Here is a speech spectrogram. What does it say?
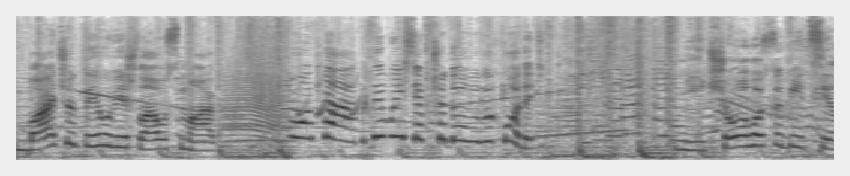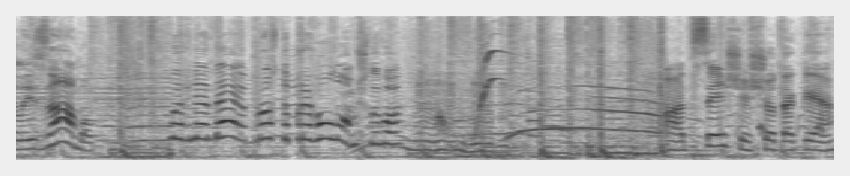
Бачу, ти увійшла у смак. Отак, дивись, як чудово виходить. Нічого собі, цілий замок. Виглядає просто приголомшливо. А це ще що таке?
